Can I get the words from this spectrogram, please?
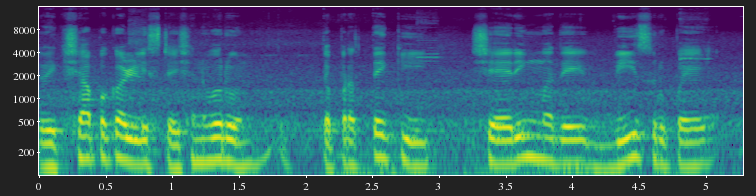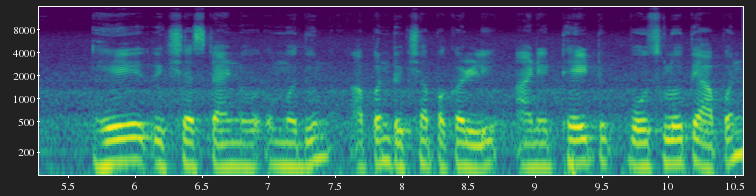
रिक्षा पकडली स्टेशनवरून. तर प्रत्येकी शेअरिंगमध्ये वीस रुपये हे रिक्षा स्टँडमधून आपण रिक्षा पकडली आणि थेट पोचलो ते आपण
